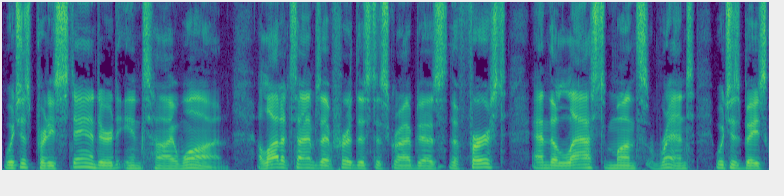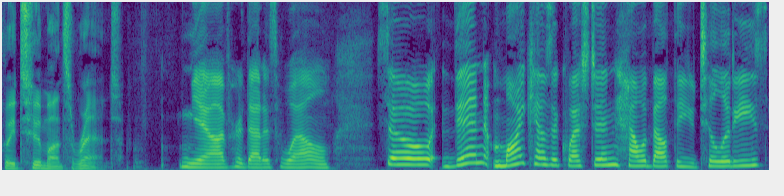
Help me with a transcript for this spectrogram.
which is pretty standard in Taiwan. A lot of times I've heard this described as the first and the last month's rent, which is basically two months' rent. Yeah, I've heard that as well. So then Mike has a question. How about the utilities?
